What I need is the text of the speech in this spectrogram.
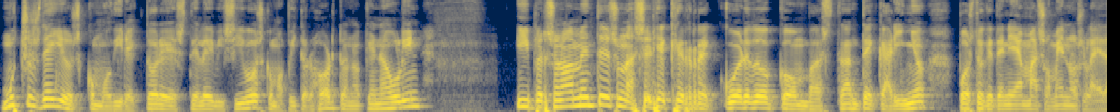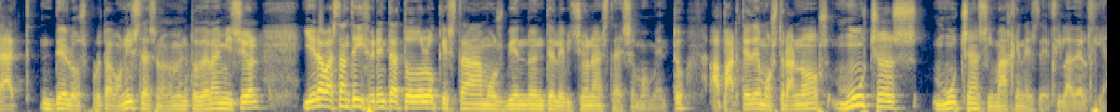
muchos de ellos como directores televisivos como Peter Horton o Ken Aulin, y personalmente es una serie que recuerdo con bastante cariño, puesto que tenía más o menos la edad de los protagonistas en el momento de la emisión y era bastante diferente a todo lo que estábamos viendo en televisión hasta ese momento, aparte de mostrarnos muchas, muchas imágenes de Filadelfia.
